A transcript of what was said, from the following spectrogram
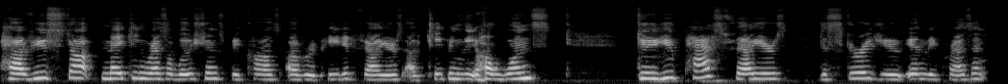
have you stopped making resolutions because of repeated failures of keeping the old ones? Do you past failures discourage you in the present,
